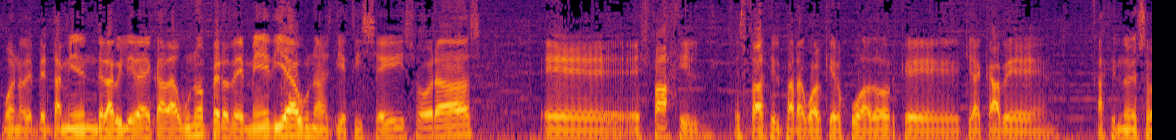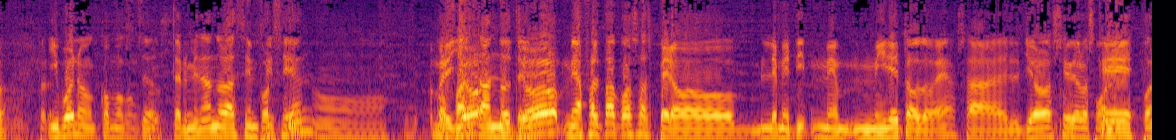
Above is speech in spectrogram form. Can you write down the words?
bueno, depende también de la habilidad de cada uno, pero de media unas 16 horas eh, es fácil, es fácil para cualquier jugador que, que acabe haciendo eso. Y bueno, como. ¿Terminando al 100% Pues sí. o, Hombre, o yo, faltándote? yo- me ha faltado cosas, pero le metí, me miré todo, ¿eh? O sea, yo soy de los Pon- que se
